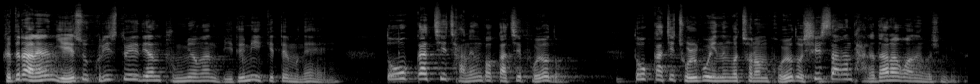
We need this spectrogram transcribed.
그들 안에는 예수 그리스도에 대한 분명한 믿음이 있기 때문에 똑같이 자는 것 같이 보여도 똑같이 졸고 있는 것처럼 보여도 실상은 다르다라고 하는 것입니다.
